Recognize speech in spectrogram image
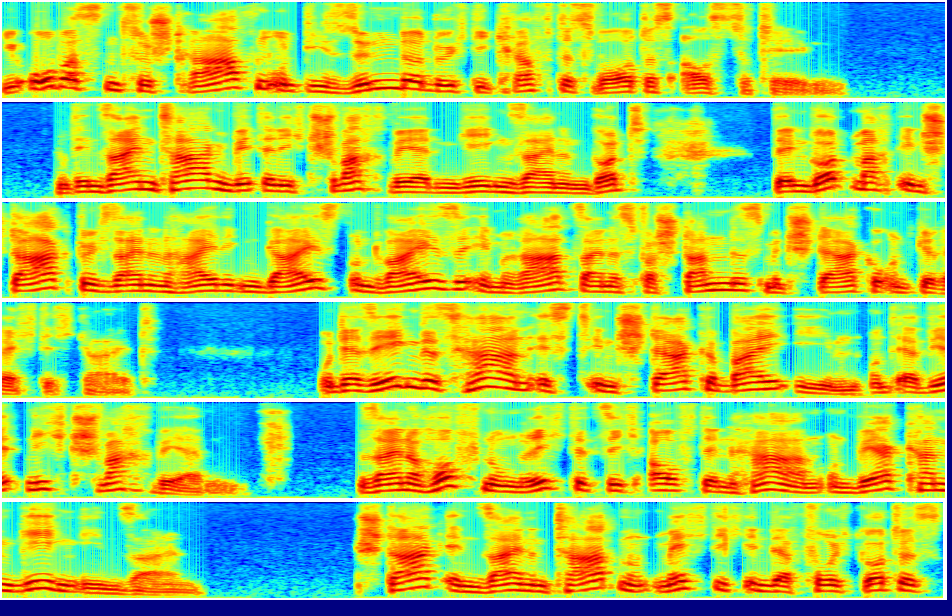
die Obersten zu strafen und die Sünder durch die Kraft des Wortes auszutilgen. Und in seinen Tagen wird er nicht schwach werden gegen seinen Gott, denn Gott macht ihn stark durch seinen heiligen Geist und weise im Rat seines Verstandes mit Stärke und Gerechtigkeit. Und der Segen des Herrn ist in Stärke bei ihm, und er wird nicht schwach werden. Seine Hoffnung richtet sich auf den Herrn, und wer kann gegen ihn sein? Stark in seinen Taten und mächtig in der Furcht Gottes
